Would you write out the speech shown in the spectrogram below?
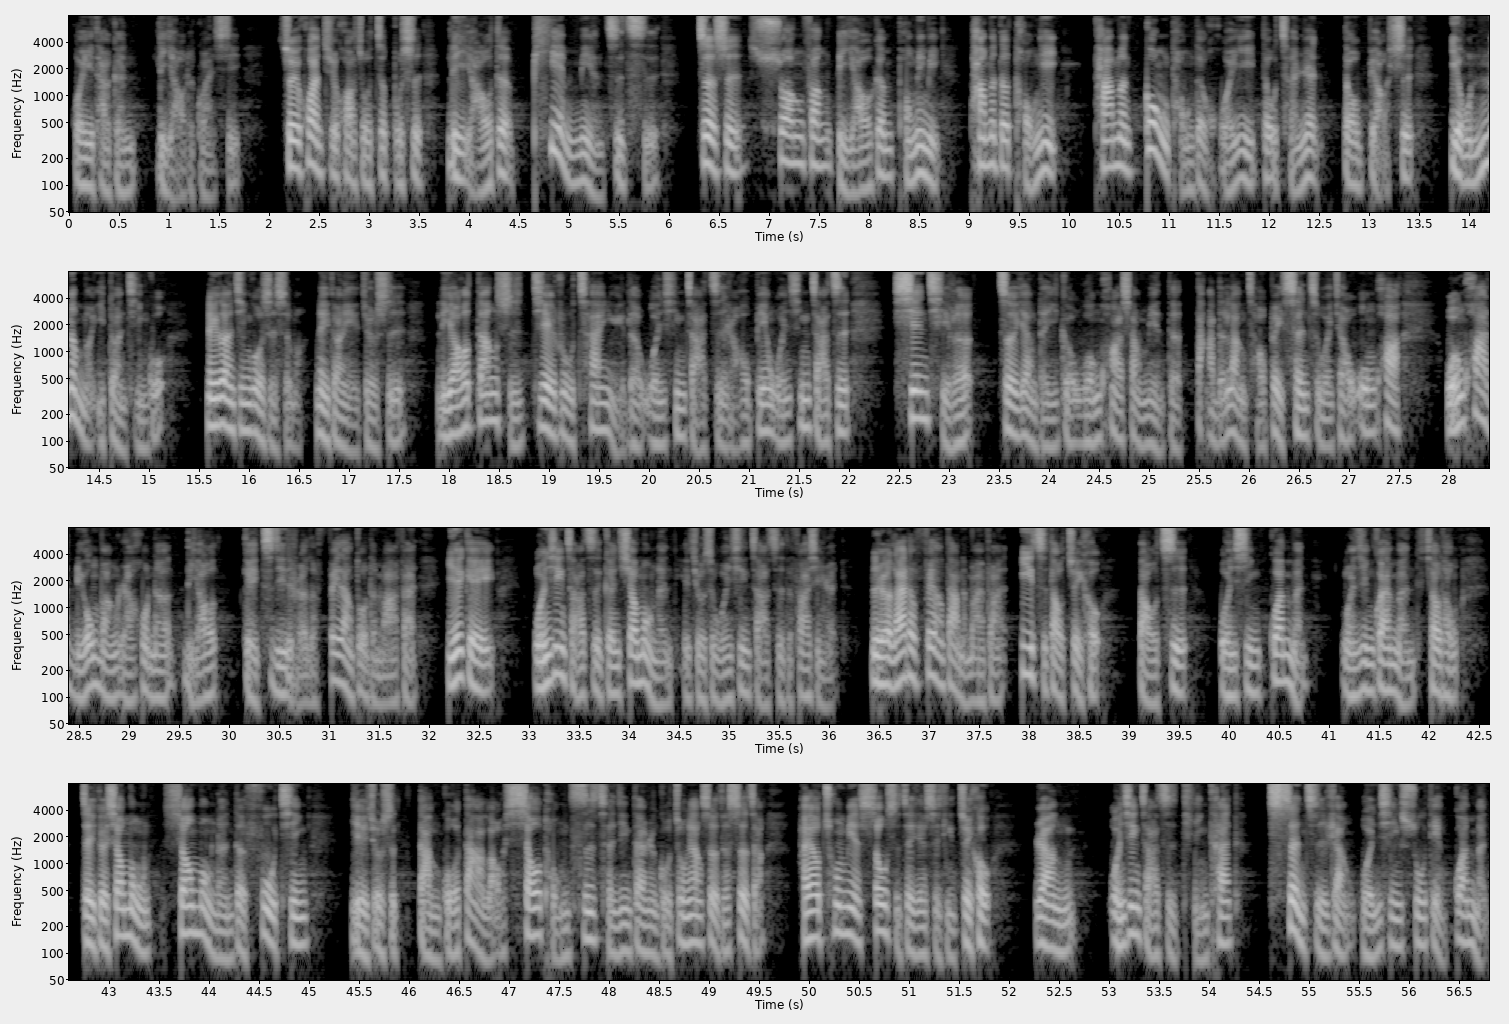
回忆他跟李敖的关系。所以换句话说，这不是李敖的片面之词，这是双方李敖跟彭明敏他们都同意，他们共同的回忆都承认，都表示有那么一段经过。那段经过是什么？那段也就是。李敖当时介入参与了《文心》杂志，然后编《文心》杂志，掀起了这样的一个文化上面的大的浪潮，被称之为叫文化文化流氓。然后呢，李敖给自己惹了非常多的麻烦，也给《文心》杂志跟肖梦能，也就是《文心》杂志的发行人，惹来了非常大的麻烦，一直到最后导致《文心》关门，《文心》关门。肖同这个肖梦肖梦能的父亲。也就是党国大佬萧同资曾经担任过中央社的社长，还要出面收拾这件事情，最后让《文心》杂志停刊，甚至让《文心》书店关门。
